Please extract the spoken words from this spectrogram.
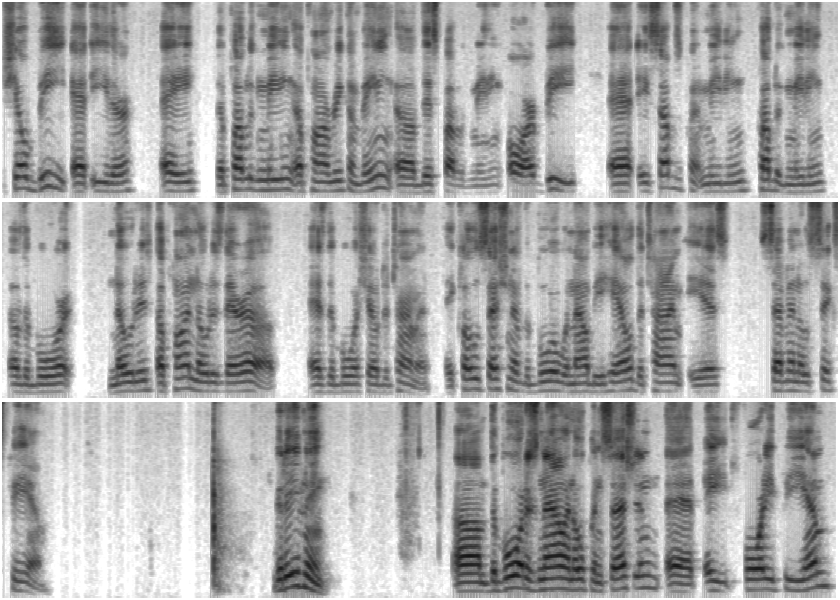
shall be at either a the public meeting upon reconvening of this public meeting, or b at a subsequent meeting, public meeting of the board, notice upon notice thereof, as the board shall determine. A closed session of the board will now be held. The time is 7:06 p.m. Good evening. Um, the board is now in open session at 8:40 p.m.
